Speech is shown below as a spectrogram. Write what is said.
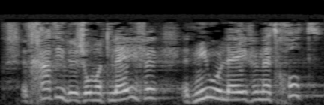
Het gaat hier dus om het leven, het nieuwe leven met God.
